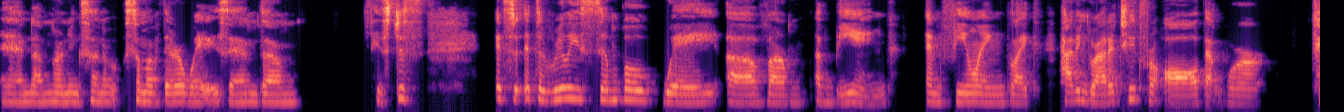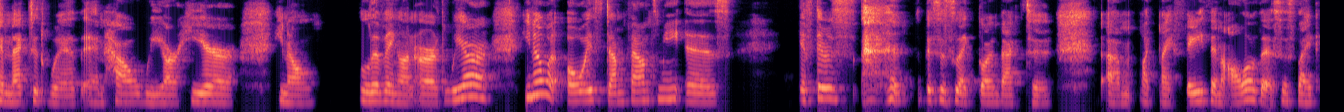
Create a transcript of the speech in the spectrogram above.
and I'm learning some of some of their ways, and um, it's just it's it's a really simple way of um, of being and feeling like having gratitude for all that we're connected with and how we are here you know living on earth. We are, you know, what always dumbfounds me is if there's, this is like going back to um, like my faith in all of this, is like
